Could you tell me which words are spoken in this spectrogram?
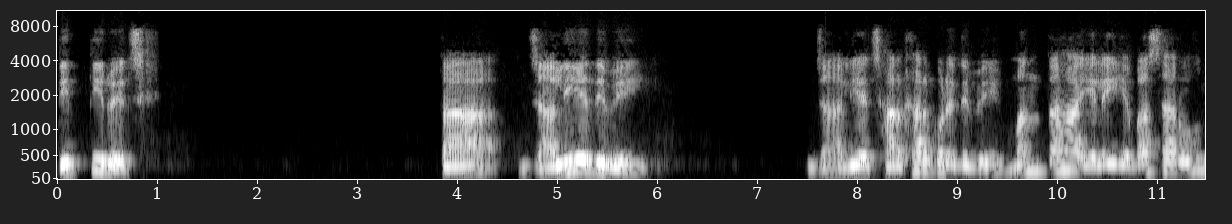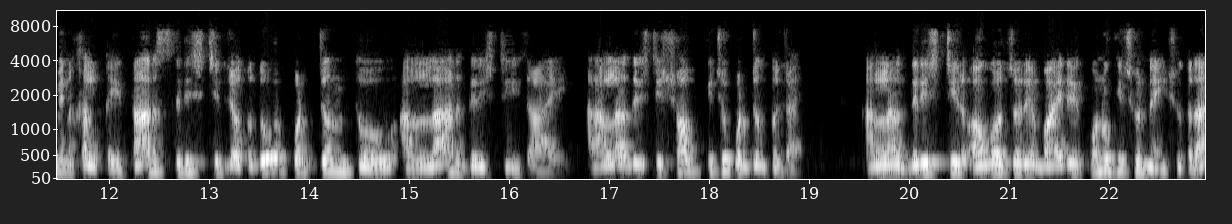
দীপ্তি রয়েছে, তা জ্বালিয়ে দেবে। জ্বালিয়ে ছারখার করে দেবে। মান্তাহা এলেইহে বাসা রহুমিন খালকে। তার সৃষ্টির যতদূর পর্যন্ত আল্লাহর দৃষ্টি যায়, আর আল্লাহর দৃষ্টি সব কিছু পর্যন্ত যায়। আল্লাহর দৃষ্টির অগোচরে বাইরে কোনো কিছু নেই। সুতরাং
